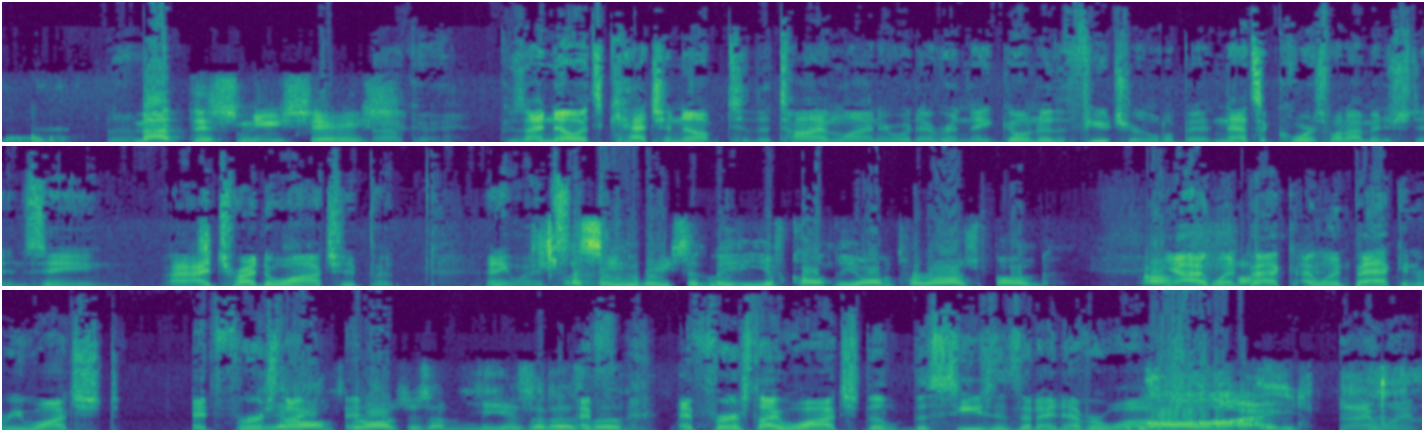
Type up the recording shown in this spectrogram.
No. Not this new series. Okay. Because I know it's catching up to the timeline or whatever, and they go into the future a little bit, and that's of course what I'm interested in seeing. I, I tried to watch it, but anyway, it's I've not. seen recently you've caught the Entourage bug. yeah, I went back. I went back and rewatched. At first, Yeah, I, Entourage is amazing, isn't at, it? at first I watched the the seasons that I never watched. Lloyd! And I went,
